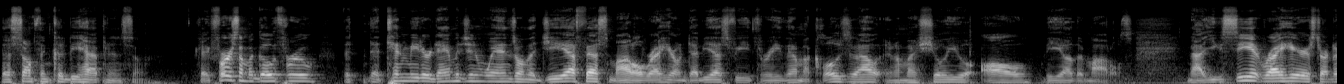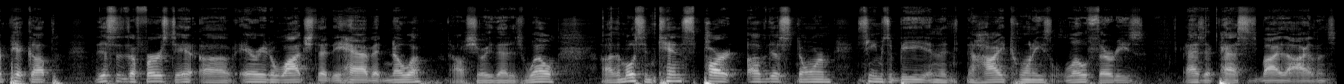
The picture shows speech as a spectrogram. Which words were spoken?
that something could be happening soon. Okay, first I'm going to go through the, the 10 meter damaging winds on the GFS model right here on WSV3. Then I'm going to close it out and I'm going to show you all the other models. Now you can see it right here starting to pick up. This is the first uh, area to watch that they have at NOAA. I'll show you that as well. Uh, the most intense part of this storm seems to be in the, the high 20s, low 30s as it passes by the islands.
